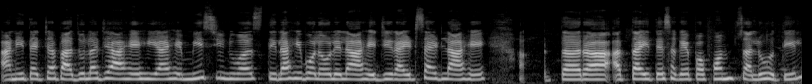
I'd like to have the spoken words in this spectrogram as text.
आणि त्याच्या बाजूला जे आहे ही आहे मिस युनिवर्स तिलाही बोलवलेलं आहे जी राईट साईडला आहे. तर आता इथे सगळे परफॉर्म चालू होतील.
